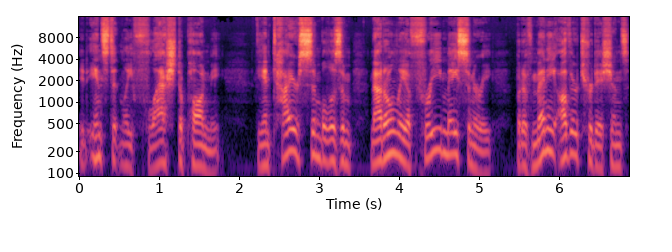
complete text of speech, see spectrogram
It instantly flashed upon me. The entire symbolism, not only of Freemasonry, but of many other traditions,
